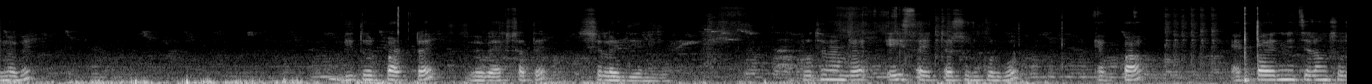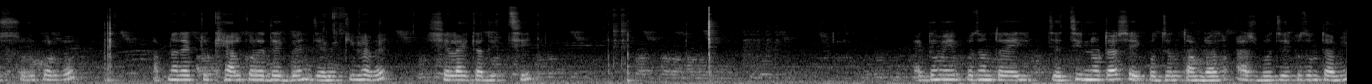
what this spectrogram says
এভাবে ভিতর পার্টটায় এভাবে একসাথে সেলাই দিয়ে নেব। প্রথমে আমরা এই সাইডটা শুরু করব। এক পা, এক পায়ের নিচের অংশ শুরু করব। আপনারা একটু খেয়াল করে দেখবেন যে আমি কীভাবে সেলাইটা দিচ্ছি। একদম এই পর্যন্ত এই যে চিহ্নটা, সেই পর্যন্ত আমরা আসব। যে পর্যন্ত আমি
